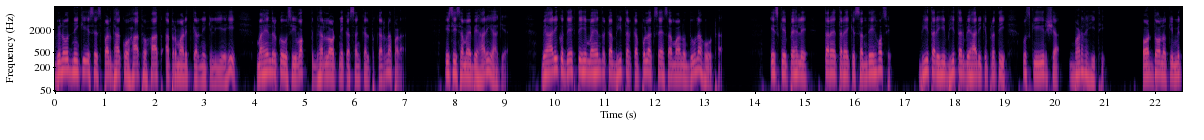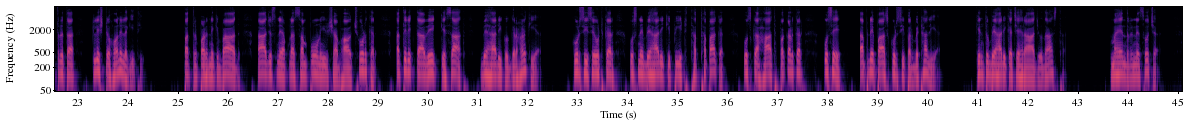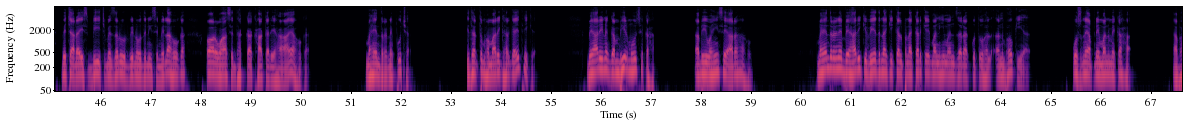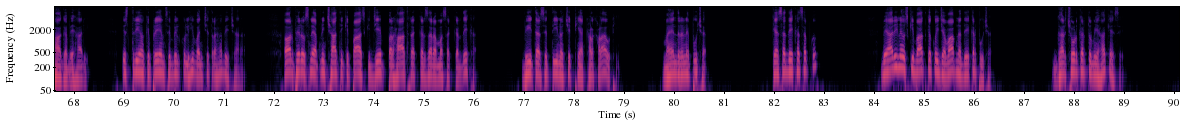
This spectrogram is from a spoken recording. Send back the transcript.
विनोदनी की इस स्पर्धा को हाथों हाथ अप्रमाणित करने के लिए ही महेंद्र को उसी वक्त घर लौटने का संकल्प करना पड़ा। इसी समय बिहारी आ गया। बिहारी को देखते ही महेंद्र का भीतर का पुलक सहसा मानो दूना हो उठा। इसके पहले तरह तरह के संदेहों से भीतर ही भीतर बिहारी के प्रति उसकी ईर्ष्या बढ़ रही थी और दोनों की मित्रता क्लिष्ट होने लगी थी। पत्र पढ़ने के बाद आज उसने अपना संपूर्ण ईर्षाभाव छोड़कर अतिरिक्त आवेग के साथ बिहारी को ग्रहण किया। कुर्सी से उठकर उसने बिहारी की पीठ थपथपाकर उसका हाथ पकड़कर उसे अपने पास कुर्सी पर बिठा लिया, किंतु बिहारी का चेहरा आज उदास था। महेंद्र ने सोचा, बेचारा इस बीच में ज़रूर विनोदनी से मिला होगा और वहाँ से धक्का खाकर यहाँ आया होगा। महेंद्र ने पूछा, इधर तुम हमारे घर गए थे क्या? बिहारी ने गंभीर मुँह से कहा, अभी वहीं से आ रहा हूँ। महेंद्र ने बिहारी की वेदना की कल्पना करके मन ही मन जरा कुतूहल अनुभव किया। उसने अपने मन में कहा, अभागा बिहारी, स्त्रियों के प्रेम से बिल्कुल ही वंचित रहा बेचारा। और फिर उसने अपनी छाती के पास की जेब पर हाथ रखकर जरा मसक कर देखा। भीतर से तीनों चिट्ठियाँ खड़खड़ा उठी। महेंद्र ने पूछा, कैसा देखा सबको? बिहारी ने उसकी बात का कोई जवाब न देकर पूछा, घर छोड़कर तुम यहाँ कैसे?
